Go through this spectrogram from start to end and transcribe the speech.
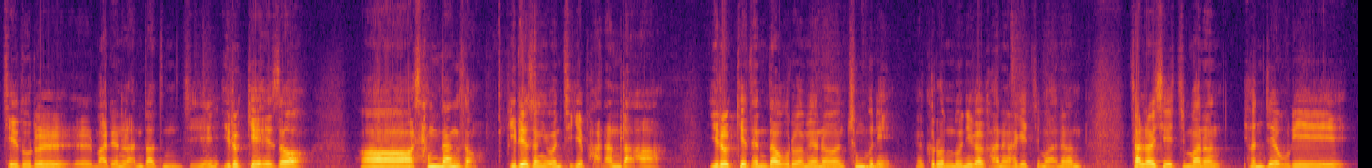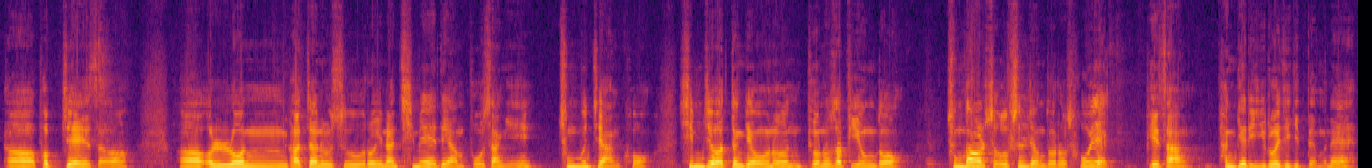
제도를 마련을 한다든지 이렇게 해서 어, 상당성, 비례성의 원칙에 반한다. 이렇게 된다 그러면은 충분히 그런 논의가 가능하겠지만은 잘 아시겠지만은 현재 우리 어, 법제에서 어, 언론 가짜 뉴스로 인한 침해에 대한 보상이 충분치 않고 심지어 어떤 경우는 변호사 비용도 충당할 수 없을 정도로 소액 배상 판결이 이루어지기 때문에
